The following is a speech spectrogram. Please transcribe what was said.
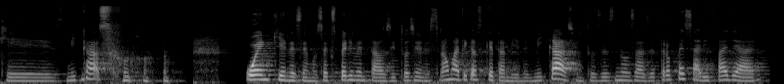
que es mi caso, o en quienes hemos experimentado situaciones traumáticas, que también es mi caso. Entonces nos hace tropezar y fallar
